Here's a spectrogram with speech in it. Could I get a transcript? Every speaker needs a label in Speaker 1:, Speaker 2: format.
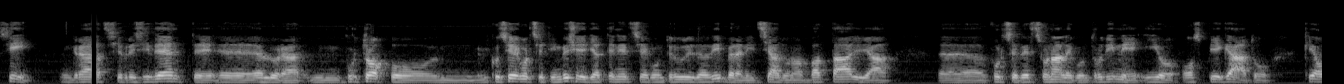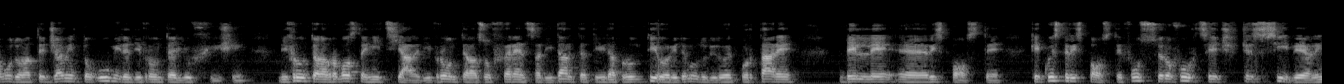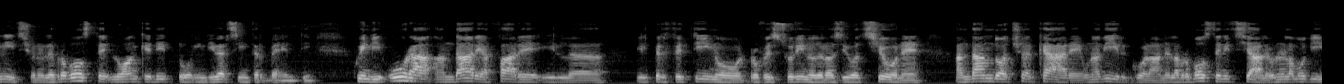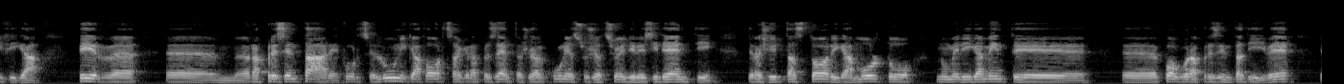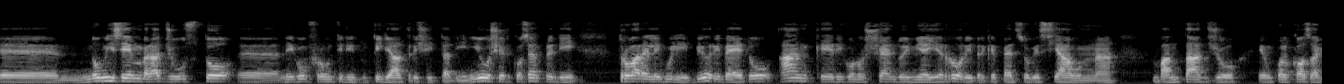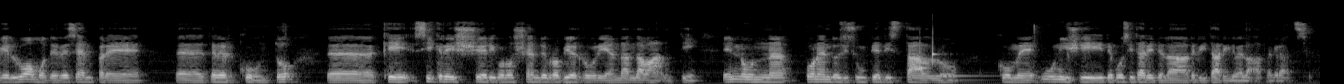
Speaker 1: Sì, grazie Presidente. Eh, allora, mh, purtroppo mh, il consigliere Corsetti invece di attenersi ai contenuti della Libera ha iniziato una battaglia eh, forse personale contro di me. Io ho spiegato che ho avuto un atteggiamento umile di fronte agli uffici. Di fronte alla proposta iniziale, di fronte alla sofferenza di tante attività produttive, ho ritenuto di dover portare delle eh, risposte. Che queste risposte fossero forse eccessive all'inizio nelle proposte, l'ho anche detto in diversi interventi. Quindi ora andare a fare il, il perfettino, il professorino della situazione, andando a cercare una virgola nella proposta iniziale o nella modifica per ehm, rappresentare forse l'unica forza che rappresenta, cioè alcune associazioni di residenti della città storica molto numericamente eh, poco rappresentative, eh, non mi sembra giusto eh, nei confronti di tutti gli altri cittadini. Io cerco sempre di trovare l'equilibrio, ripeto, anche riconoscendo i miei errori, perché penso che sia un vantaggio e un qualcosa che l'uomo deve sempre eh, tener conto, eh, che si cresce riconoscendo i propri errori e andando avanti e non ponendosi su un piedistallo come unici depositari della verità rivelata. Grazie.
